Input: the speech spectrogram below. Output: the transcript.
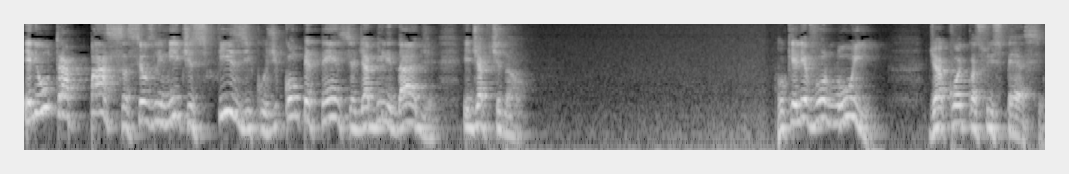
ele ultrapassa seus limites físicos de competência, de habilidade e de aptidão. Porque ele evolui de acordo com a sua espécie.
